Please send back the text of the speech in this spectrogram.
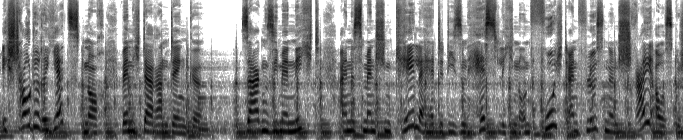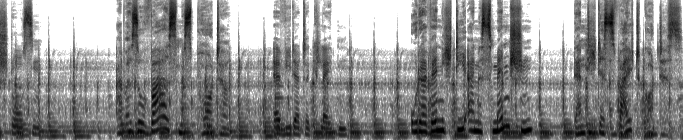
Ich schaudere jetzt noch, wenn ich daran denke. Sagen Sie mir nicht, eines Menschen Kehle hätte diesen hässlichen und furchteinflößenden Schrei ausgestoßen. Aber so war es, Miss Porter, erwiderte Clayton. Oder wenn nicht die eines Menschen, dann die des Waldgottes.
